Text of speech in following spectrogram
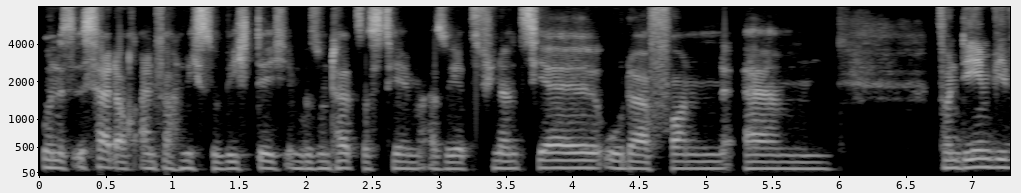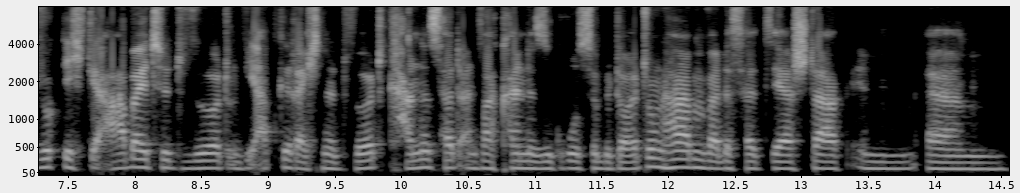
Und es ist halt auch einfach nicht so wichtig im Gesundheitssystem, also jetzt finanziell oder von, ähm, von dem, wie wirklich gearbeitet wird und wie abgerechnet wird, kann es halt einfach keine so große Bedeutung haben, weil das halt sehr stark im, ähm,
